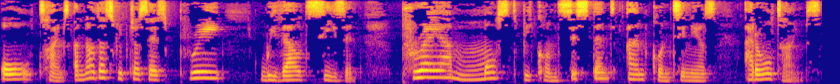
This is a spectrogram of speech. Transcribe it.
all times. Another scripture says, pray without ceasing. Prayer must be consistent and continuous at all times.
